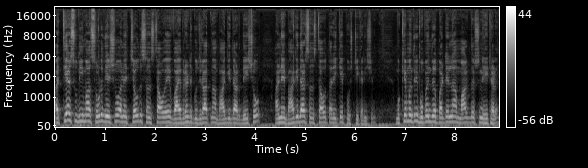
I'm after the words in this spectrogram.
અત્યાર સુધીમાં સોળ દેશો અને ચૌદ સંસ્થાઓએ વાયબ્રન્ટ ગુજરાતના ભાગીદાર દેશો અને ભાગીદાર સંસ્થાઓ તરીકે પુષ્ટિ કરી છે. મુખ્યમંત્રી ભૂપેન્દ્ર પટેલના માર્ગદર્શન હેઠળ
